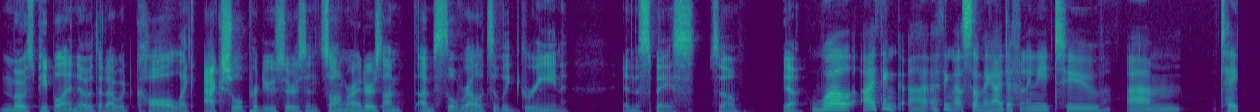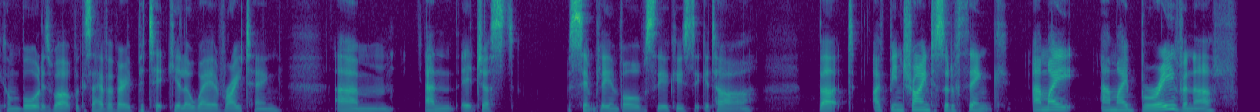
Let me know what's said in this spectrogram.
most people I know that I would call like actual producers and songwriters. I'm I'm still relatively green in the space. So yeah. Well, I think I think that's something I definitely need to um, take on board as well because I have a very particular way of writing, um, and it just simply involves the acoustic guitar. But I've been trying to sort of think: Am I am I brave enough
